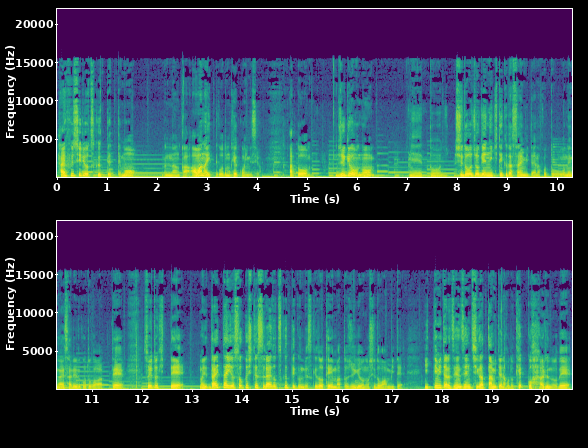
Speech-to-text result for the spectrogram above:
配布資料作ってってもなんか合わないってことも結構いいんですよ。あと授業のえーと、指導助言に来てくださいみたいなことをお願いされることがあってそういう時って、まあ、大体予測してスライド作っていくんですけどテーマと授業の指導案見て行ってみたら全然違ったみたいなこと結構あるので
